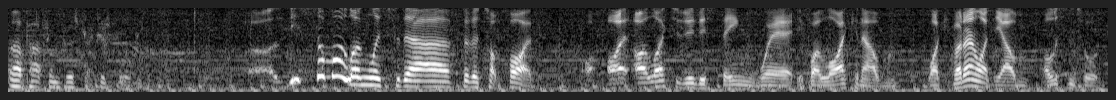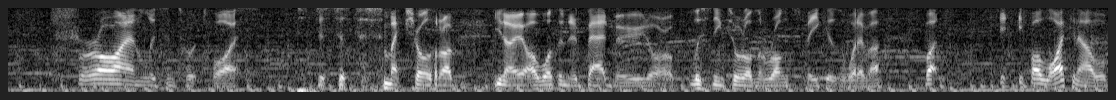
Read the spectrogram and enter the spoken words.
apart from the first track, bored me. This is on my long list for the for the top five. I, I like to do this thing where if I like an album, like if I don't like the album, I'll listen to it. Try and listen to it twice, just just just to make sure that I'm, you know, I wasn't in a bad mood or listening to it on the wrong speakers or whatever. But if I like an album,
